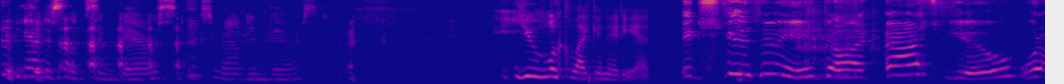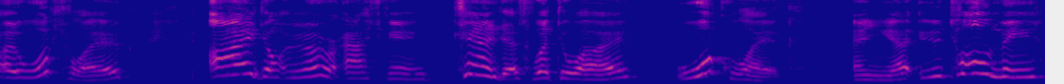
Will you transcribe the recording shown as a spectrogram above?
Candace looks embarrassed, looks around embarrassed. You look like an idiot. Excuse me, did I ask you what I looked like? I don't remember asking Candace what do I look like. And yet you told me.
